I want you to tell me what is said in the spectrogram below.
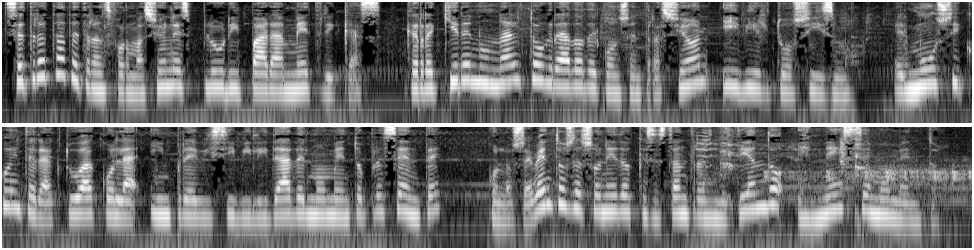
Se trata de transformaciones pluriparamétricas que requieren un alto grado de concentración y virtuosismo. El músico interactúa con la imprevisibilidad del momento presente, con los eventos de sonido que se están transmitiendo en ese momento.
